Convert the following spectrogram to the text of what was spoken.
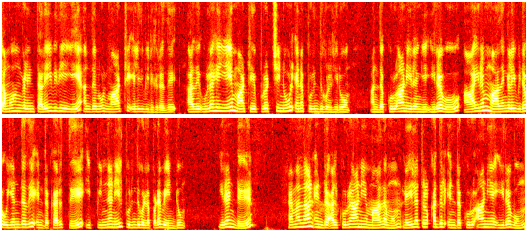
சமூகங்களின் தலைவிதியையே அந்த நூல் மாற்றி எழுதிவிடுகிறது. அது உலகையே மாற்றிய புரட்சி நூல் என புரிந்து கொள்கிறோம் அந்த குர்ஆன் இறங்கிய இரவு ஆயிரம் மாதங்களை விட உயர்ந்தது என்ற கருத்து இப்பின்னணியில் புரிந்து கொள்ளப்பட வேண்டும். இரண்டு ரமலான் என்ற அல் குர்ஆனிய மாதமும் லெய்லத்துல் கதிர் என்ற குர்ஆனிய இரவும்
